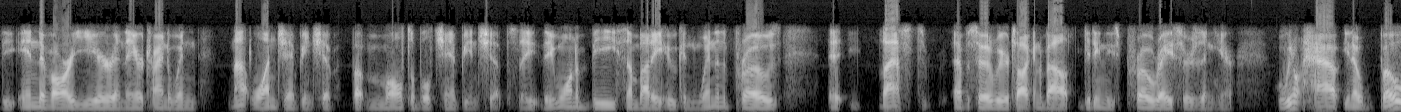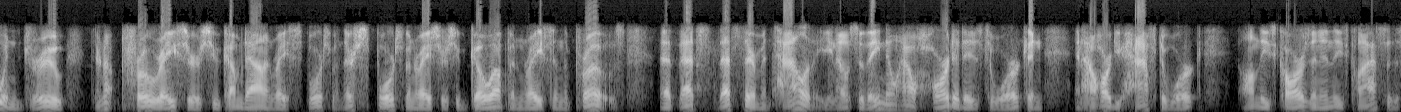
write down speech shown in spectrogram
the end of our year, and they are trying to win not one championship but multiple championships. They they want to be somebody who can win in the pros. It, last episode we were talking about getting these pro racers in here we don't have, you know, Bo and Drew, they're not pro racers who come down and race sportsmen. They're sportsman racers who go up and race in the pros. That that's that's their mentality, you know. So they know how hard it is to work and and how hard you have to work on these cars and in these classes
